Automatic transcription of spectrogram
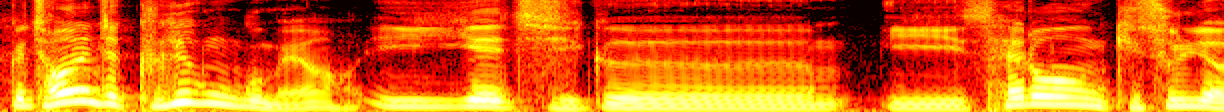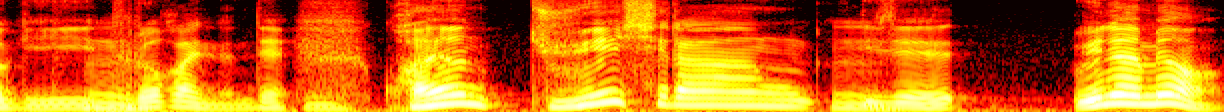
그 저는 이제 그게 궁금해요. 이게 지금 이 새로운 기술력이 음. 들어가 있는데 음. 과연 듀엣이랑 음. 이제 왜냐면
